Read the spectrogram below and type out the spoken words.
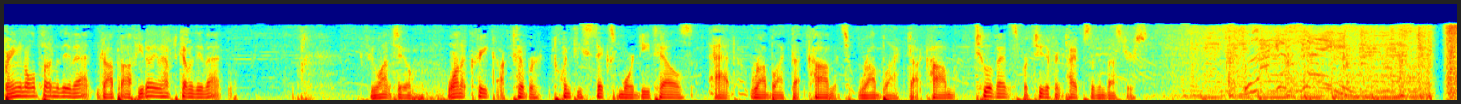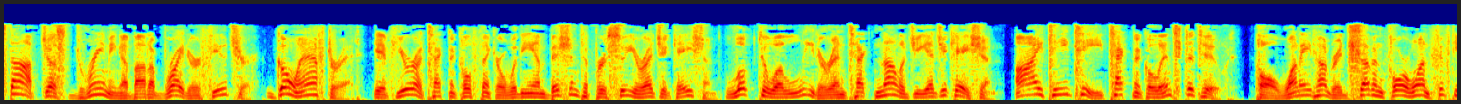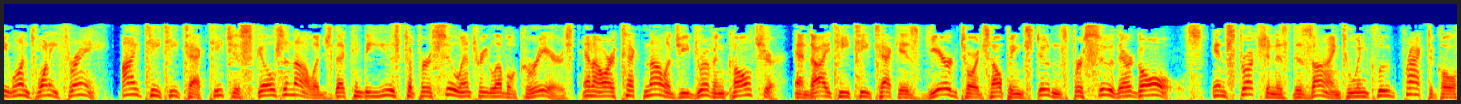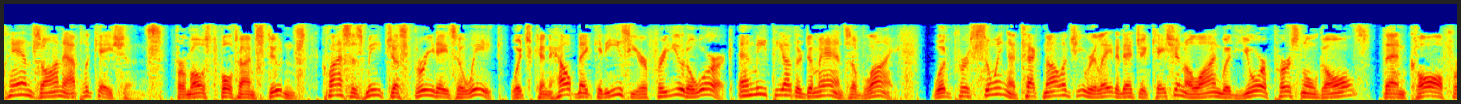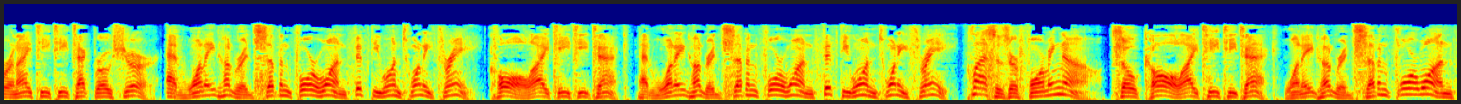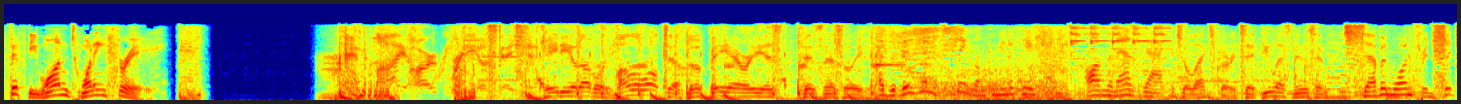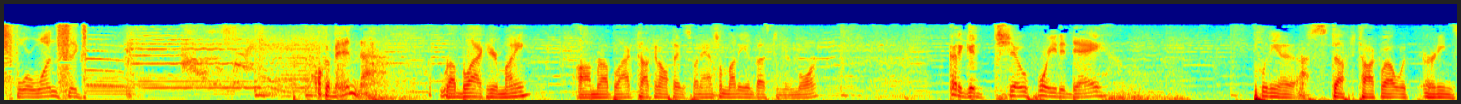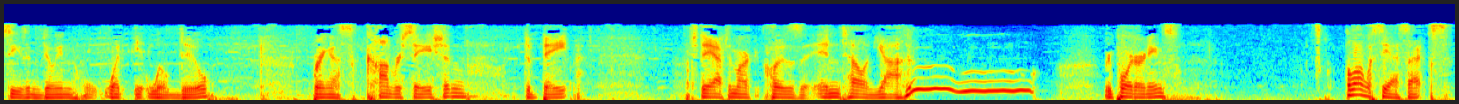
bring an old phone to the event. Drop it off. You don't even have to come to the event if you want to. Walnut Creek, October 26. More details at robblack.com. It's robblack.com. Two events for two different types of investors. Stop just dreaming about a brighter future. Go after it. If you're a technical thinker with the ambition to pursue your education, look to a leader in technology education. ITT Technical Institute. Call 1-800-741-5123. ITT Tech teaches skills and knowledge that can be used to pursue entry-level careers in our technology-driven culture. And ITT Tech is geared towards helping students pursue their goals. Instruction is designed to include practical hands-on applications. For most full-time students, classes meet just three days a week, which can help make it easier for you to work and meet the other demands of life. Would pursuing a technology-related education align with your personal goals? Then call for an ITT Tech brochure at 1-800-741-5123. Call ITT Tech at 1-800-741-5123. Classes are forming now, so call ITT Tech 1-800-741-5123. My Heart Radio Station. KDOW, Palo Alto, the Bay Area's business leader. A division of Salem Communications on the NASDAQ. Financial experts at U.S. News and 713-6416. Welcome in. Rob Black your money. I'm Rob Black, talking all things financial, money, investing, and more. Got a good show for you today. Plenty of stuff to talk about with earnings season doing what it will do. Bring us conversation, debate. Today after the market closes, Intel and Yahoo report earnings, along with CSX.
